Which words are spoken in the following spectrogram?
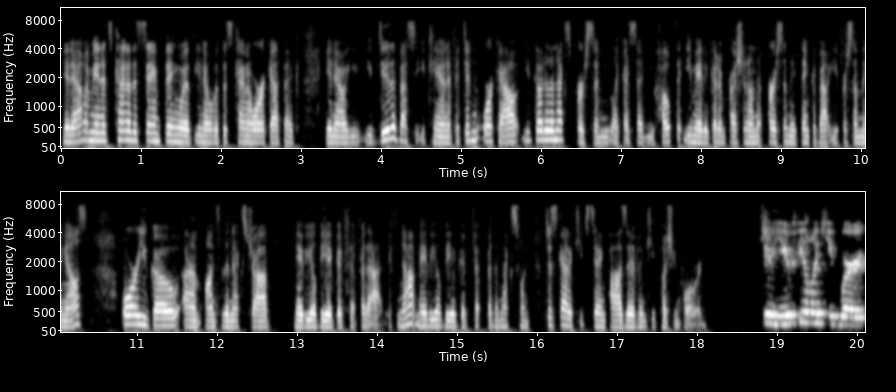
You know, I mean, it's kind of the same thing with you know with this kind of work ethic. You know, you you do the best that you can. If it didn't work out, you go to the next person. You, like I said, you hope that you made a good impression on that person. They think about you for something else, or you go um, on to the next job maybe you'll be a good fit for that. If not, maybe you'll be a good fit for the next one. Just got to keep staying positive and keep pushing forward. Do you feel like you work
